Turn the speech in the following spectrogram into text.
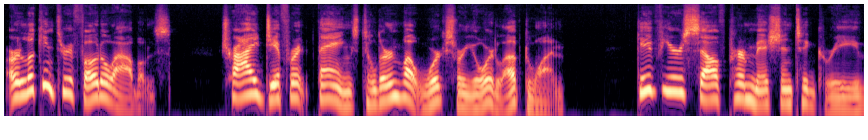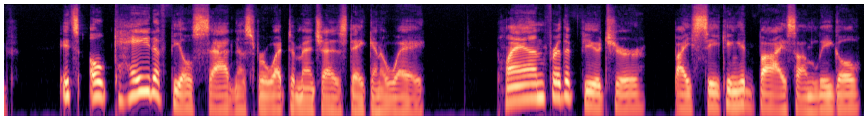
or looking through photo albums. Try different things to learn what works for your loved one. Give yourself permission to grieve. It's okay to feel sadness for what dementia has taken away. Plan for the future by seeking advice on legal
